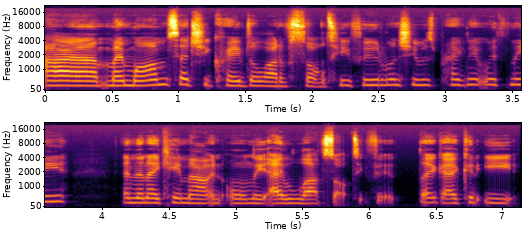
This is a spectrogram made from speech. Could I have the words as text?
uh, my mom said she craved a lot of salty food when she was pregnant with me. And then I came out and only, I love salty food. Like I could eat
